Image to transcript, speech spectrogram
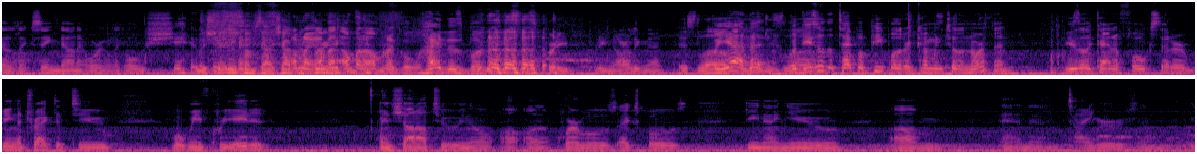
I was like sitting down at work. I'm like, oh shit. Machete comes out chapter I'm like, I'm gonna, I'm gonna, I'm gonna go hide this book. This is pretty, pretty gnarly, man. It's love. But yeah, man. that, it's but these are the type of people that are coming to the north end. These are the kind of folks that are being attracted to what we've created. And shout out to you know all, all the Cuervos, Expos, D9U, um, and then Tigers, and you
